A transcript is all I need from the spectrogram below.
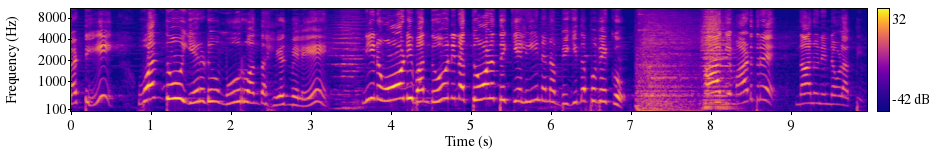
ಕಟ್ಟಿ ಒಂದು ಎರಡು ಮೂರು ಅಂತ ಹೇಳಿದ್ಮೇಲೆ ನೀನು ಓಡಿ ಬಂದು ನಿನ್ನ ತೋಳ ತೆಕ್ಕಿಯಲ್ಲಿ ನನ್ನ ಬಿಗಿದಪ್ಪಬೇಕು ಹಾಗೆ ಮಾಡಿದ್ರೆ ನಾನು ನಿನ್ನ ಒಳಗ್ತೀನಿ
